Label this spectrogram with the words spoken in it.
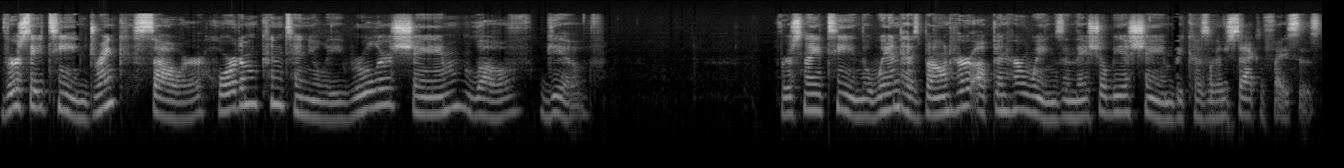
Verse 18 Drink sour, whoredom continually, rulers shame, love, give. Verse 19 The wind has bound her up in her wings, and they shall be ashamed because of their sacrifices.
